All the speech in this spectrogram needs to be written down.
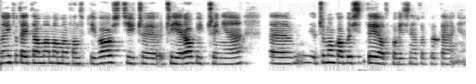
No i tutaj ta mama ma wątpliwości, czy, czy je robić, czy nie. Czy mogłabyś Ty odpowiedzieć na to pytanie?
